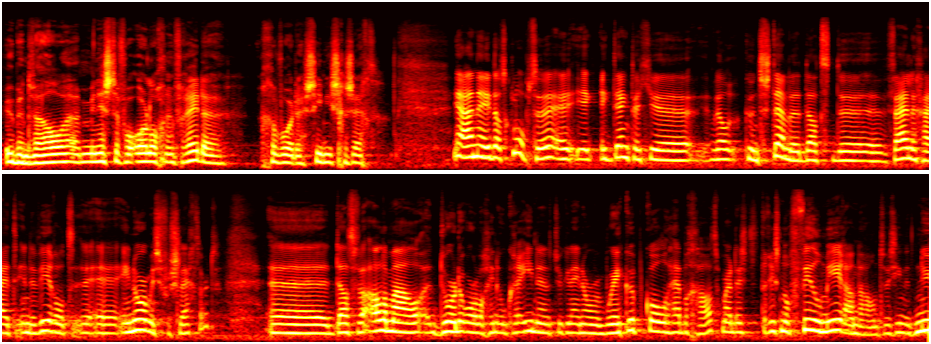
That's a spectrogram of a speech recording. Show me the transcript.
U bent wel minister voor Oorlog en Vrede geworden, cynisch gezegd. Ja, nee, dat klopt. Hè. Ik, ik, denk dat je wel kunt stellen dat de veiligheid in de wereld uh, enorm is verslechterd. Uh, dat we allemaal door de oorlog in Oekraïne natuurlijk een enorme wake-up call hebben gehad. Maar er is, er is, nog veel meer aan de hand. We zien het nu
